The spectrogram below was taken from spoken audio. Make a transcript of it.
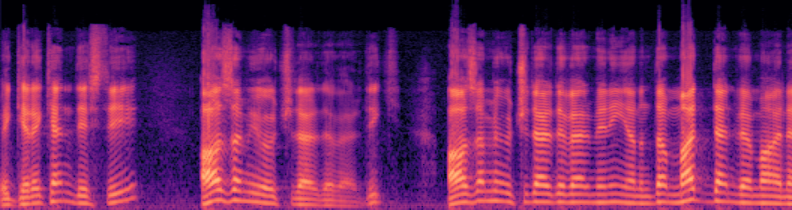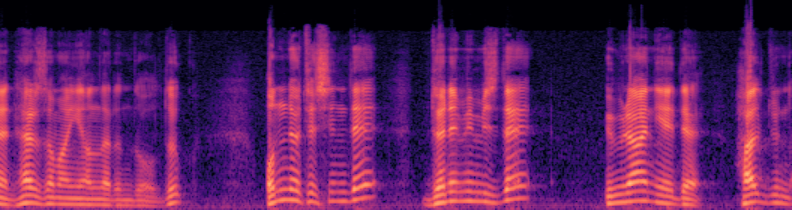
Ve gereken desteği azami ölçülerde verdik. Azami ölçülerde vermenin yanında madden ve manen her zaman yanlarında olduk. Onun ötesinde dönemimizde Ümraniye'de Haldun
